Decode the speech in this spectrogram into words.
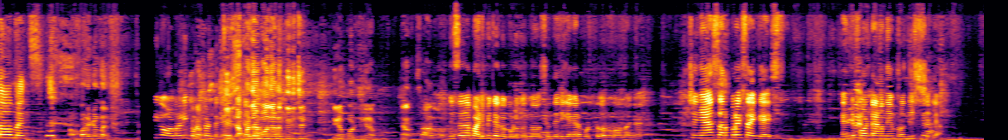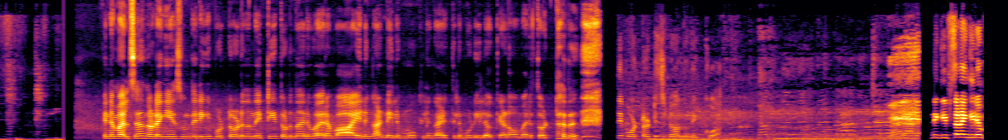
so much already പൊട്ടുണ്ട് അപ്പഴത്തെ മോനാണ് തിരിച്ച് നിങ്ങൾ പൊടിച്ചിങ്ങനെ ഞാൻ പഠിപ്പിച്ചൊക്കെ കൊടുക്കുന്നു. സുന്ദരിക്ക് അങ്ങനെ പൊട്ട് തൊടണമെന്നൊക്കെ പക്ഷെ ഞാൻ സർപ്രൈസ് ആയി ഗൈസ് എന്റെ ഫോട്ടോ ആണെന്ന് ഞാൻ പ്രതീക്ഷിച്ചില്ല. പിന്നെ മത്സരം തുടങ്ങി സുന്ദരിക്ക് പൊട്ട് തൊടുന്ന. നെറ്റി തൊടുന്നതിന് പകരം വായിലും കണ്ണിലും മൂക്കിലും കഴുത്തിലും മുടിയിലും ഒക്കെയാണ് അവന്മാർ തൊട്ടത്? പൊട്ടൊട്ടിച്ചിട്ട് വന്ന് നിൽക്കുക എന്റെ ഗിഫ്റ്റ് ആണെങ്കിലും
